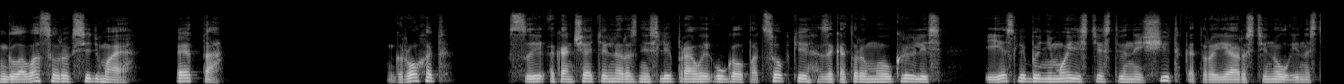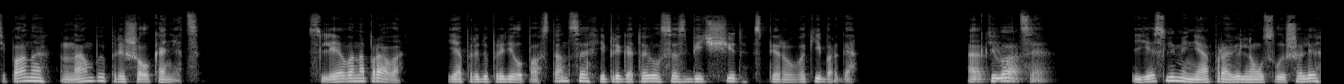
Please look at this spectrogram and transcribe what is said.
Глава 47. Это. Грохот. Псы окончательно разнесли правый угол подсобки, за которым мы укрылись, и если бы не мой естественный щит, который я растянул и на Степана, нам бы пришел конец. Слева направо. Я предупредил повстанца и приготовился сбить щит с первого киборга. Активация. Если меня правильно услышали,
